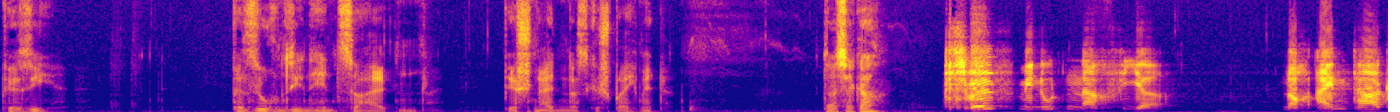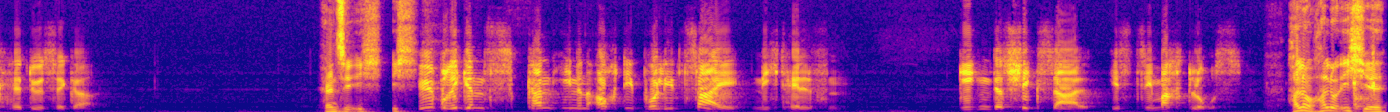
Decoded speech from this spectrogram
Für Sie. Versuchen Sie ihn hinzuhalten. Wir schneiden das Gespräch mit. Dösecker? Zwölf Minuten nach vier. Noch ein Tag, Herr Dösecker. Hören Sie, ich, ich. Übrigens kann Ihnen auch die Polizei nicht helfen. Gegen das Schicksal ist sie machtlos. Hallo, hallo, ich. Äh...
